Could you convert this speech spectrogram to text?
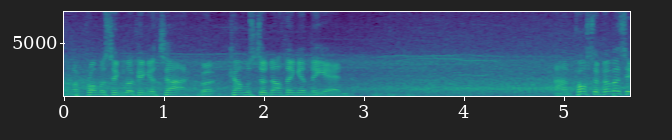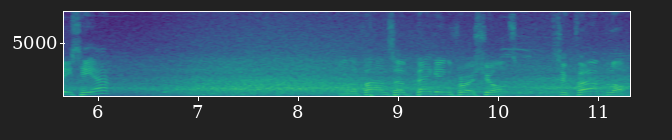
And a promising looking attack, but comes to nothing in the end. And possibilities here. Well, the fans are begging for a shot. Superb block.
